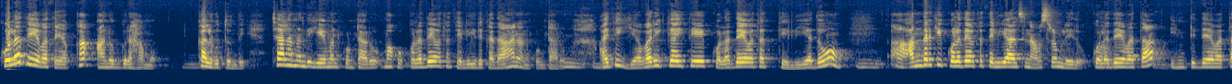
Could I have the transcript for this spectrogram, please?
కులదేవత యొక్క అనుగ్రహము కలుగుతుంది. చాలా మంది ఏమనుకుంటారు? మాకు కులదేవత తెలియదు కదా అని అనుకుంటారు. అయితే ఎవరికైతే కులదేవత తెలియదో అందరికీ కులదేవత తెలియాల్సిన అవసరం లేదు. కులదేవత ఇంటి దేవత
